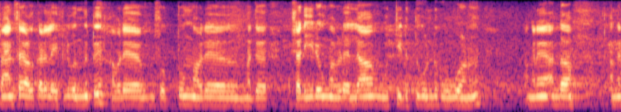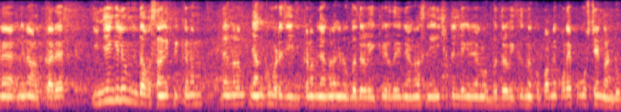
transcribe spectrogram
ട്രാൻസ് ആയ ആൾക്കാരുടെ ലൈഫിൽ വന്നിട്ട് അവരെ സ്വത്തും അവരെ മറ്റേ ശരീരവും അവരുടെ എല്ലാം ഊറ്റിയെടുത്ത് കൊണ്ട് പോവുകയാണ്. അങ്ങനെ എന്താ അങ്ങനെ ഇങ്ങനെ ആൾക്കാരെ ഇനിയെങ്കിലും ഇത് അവസാനിപ്പിക്കണം. ഞങ്ങളും ഞങ്ങൾക്കും ഇവിടെ ജീവിക്കണം. ഞങ്ങളങ്ങനെ ഉപദ്രവിക്കരുത്. ഞങ്ങളെ സ്നേഹിച്ചിട്ടില്ലെങ്കിൽ ഞങ്ങൾ ഉപദ്രവിക്കും എന്നൊക്കെ പറഞ്ഞ് കുറേ പോസ്റ്റ് ഞാൻ കണ്ടു.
